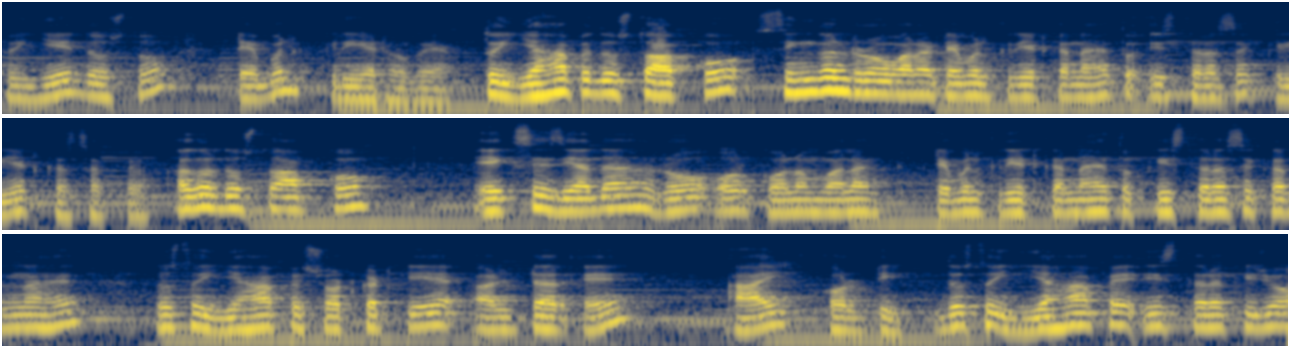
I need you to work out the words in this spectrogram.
तो ये दोस्तों टेबल क्रिएट हो गया। तो यहाँ पे दोस्तों आपको सिंगल रो वाला टेबल क्रिएट करना है तो इस तरह से क्रिएट कर सकते हो। अगर दोस्तों आपको एक से ज़्यादा रो और कॉलम वाला टेबल क्रिएट करना है तो किस तरह से करना है? दोस्तों यहाँ पे शॉर्टकट की है, अल्टर ए, आई और टी। दोस्तों यहाँ पे इस तरह की जो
